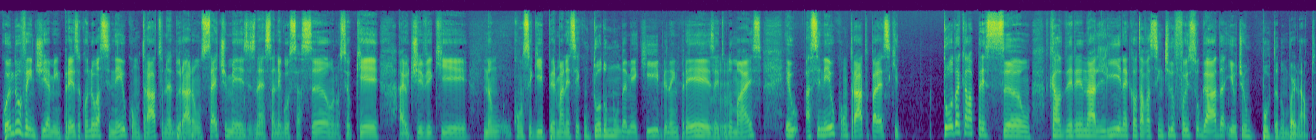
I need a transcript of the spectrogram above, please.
Quando eu vendi a minha empresa, quando eu assinei o contrato, né? Duraram sete meses nessa né, negociação, não sei o quê. Aí eu tive que não conseguir permanecer com todo mundo da minha equipe na empresa uhum. e tudo mais. Eu assinei o contrato, parece que toda aquela pressão, aquela adrenalina que eu tava sentindo foi sugada e eu tive um puta de um burnout.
